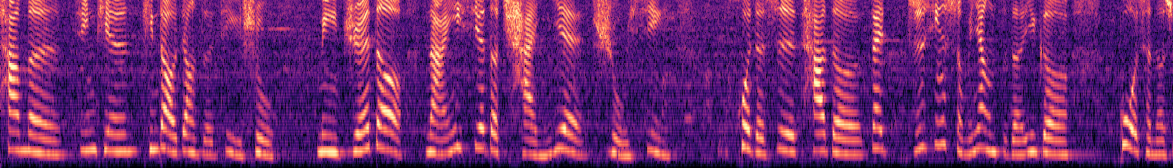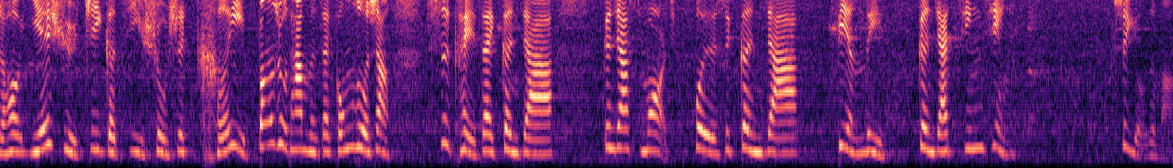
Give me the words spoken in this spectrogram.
他们今天听到这样子的技术，你觉得哪一些的产业属性，或者是它的在执行什么样子的一个过程的时候，也许这个技术是可以帮助他们在工作上是可以在更加更加 smart，或者是更加便利、更加精进，是有的吗？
